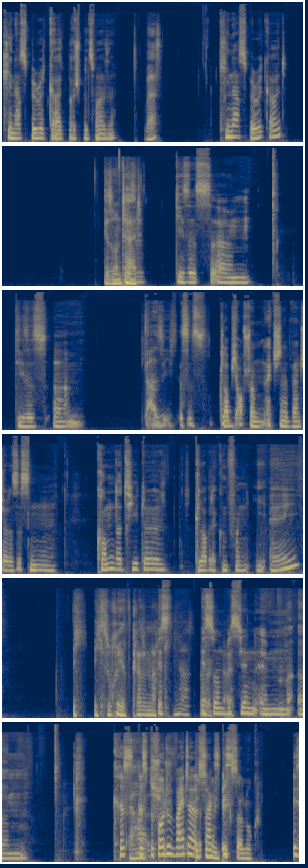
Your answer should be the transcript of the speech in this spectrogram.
Kina Spirit Guide beispielsweise. Was? Kina Spirit Guide? Gesundheit. Dieses, ähm, dieses, ähm, ja, also ich, es ist, glaube ich, auch schon ein Action-Adventure. Das ist ein kommender Titel. Ich glaube, der kommt von EA. Ich, ich suche jetzt gerade nach Ist- China Ist so ein Spirit bisschen im, ähm, Chris, Ja, Chris bevor du weiter sagst, ist. Ist,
